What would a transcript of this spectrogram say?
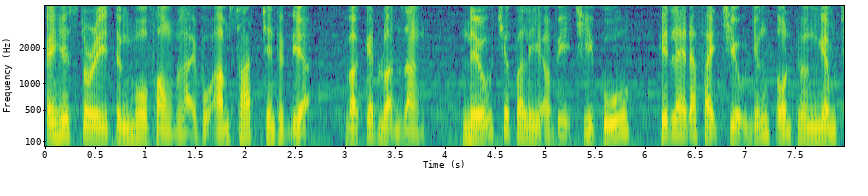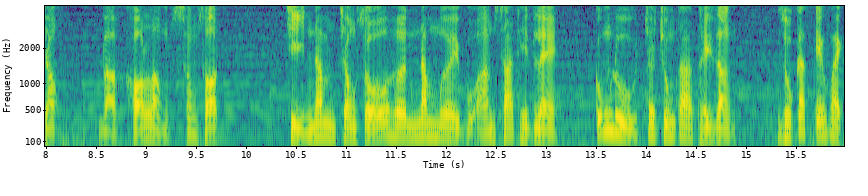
Kênh History từng mô phỏng lại vụ ám sát trên thực địa và kết luận rằng nếu chiếc vali ở vị trí cũ, Hitler đã phải chịu những tổn thương nghiêm trọng và khó lòng sống sót. Chỉ 5 trong số hơn 50 vụ ám sát Hitler cũng đủ cho chúng ta thấy rằng dù các kế hoạch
